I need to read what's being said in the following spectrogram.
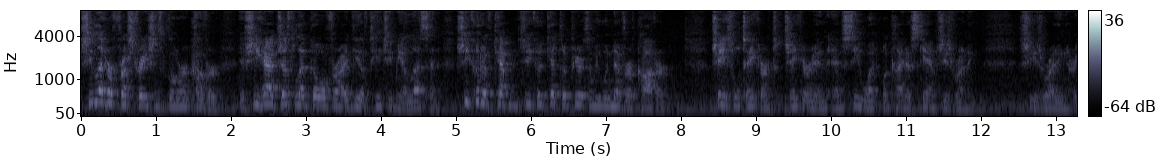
She let her frustrations blow her cover. If she had just let go of her idea of teaching me a lesson, she could have kept she could have kept here and we would never have caught her. Chase will take her take her in and see what, what kind of scam she's running. She's running her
